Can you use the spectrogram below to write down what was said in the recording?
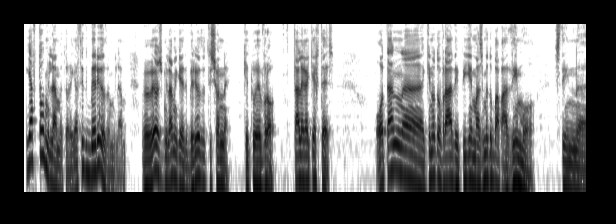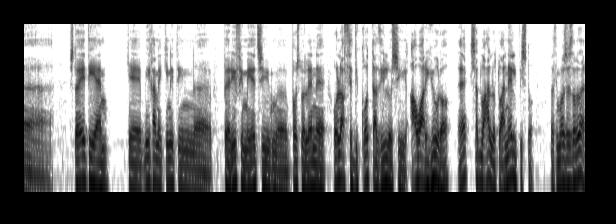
Γι' αυτό μιλάμε τώρα, για αυτή την περίοδο μιλάμε. Βεβαίως μιλάμε για την περίοδο της ΟΝΕ και του ευρώ. Τα έλεγα και χτες. Όταν ε, εκείνο το βράδυ πήγε μαζί με τον Παπαδήμο στην, ε, στο ATM και είχαμε εκείνη την ε, περίφημη έτσι, ε, πώς το λένε, όλο αυθεντικότητα δήλωση Our Euro, ε, σαν το άλλο, το ανέλπιστο. Τα θυμόσαστε αυτά;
